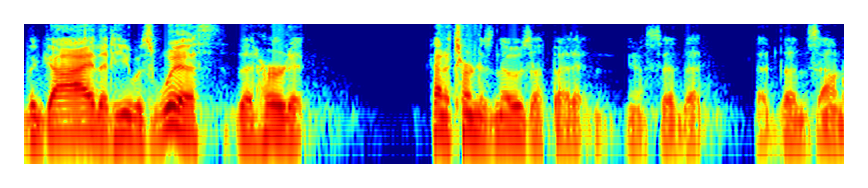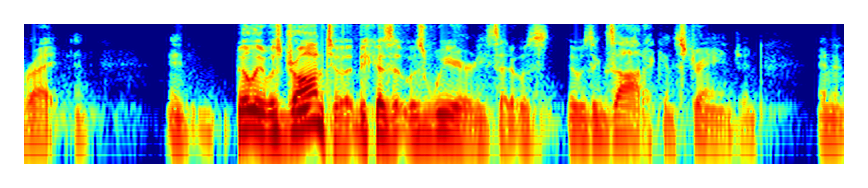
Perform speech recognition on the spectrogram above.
the guy that he was with that heard it kind of turned his nose up at it and you know said that that doesn't sound right. And, and Billy was drawn to it because it was weird. He said it was it was exotic and strange, and and it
